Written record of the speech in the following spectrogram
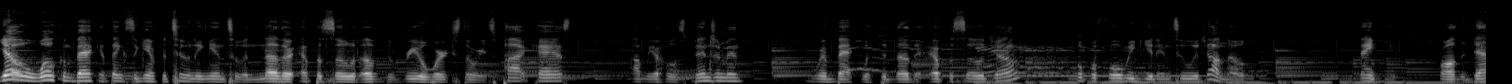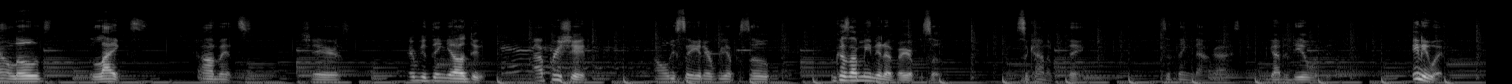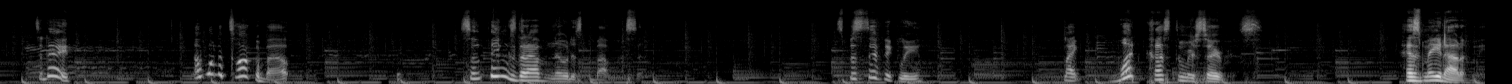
Yo, welcome back and thanks again for tuning in to another episode of the Real Work Stories podcast. I'm your host, Benjamin. We're back with another episode, y'all. But before we get into it, y'all know, thank you for all the downloads, the likes, comments, shares, everything y'all do. I appreciate it. I only say it every episode because I mean it every episode. It's a kind of thing. It's a thing now, guys. You got to deal with it. Anyway, today I want to talk about some things that I've noticed about myself. Specifically, like what customer service has made out of me.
